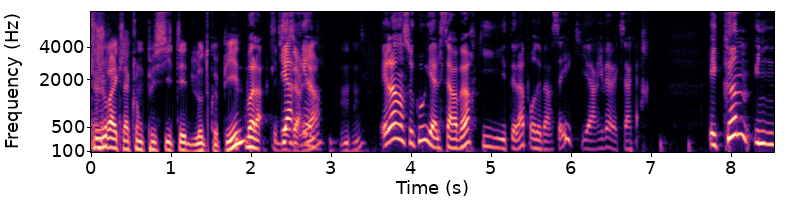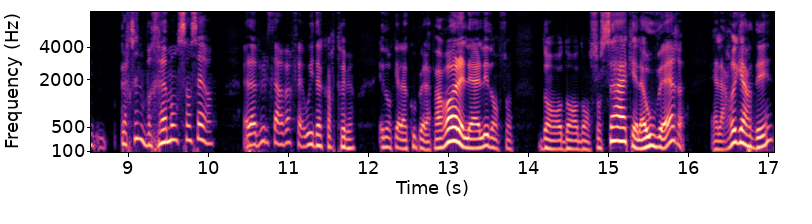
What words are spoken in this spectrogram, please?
Toujours avec la complicité de l'autre copine. Voilà. Qui disait rien rien. Mhm. et là, d'un seul coup, il y a le serveur qui était là pour débarrasser et qui est arrivé avec sa carte. Et comme une personne vraiment sincère, hein, elle a vu le serveur faire oui, d'accord, très bien. Et donc, elle a coupé la parole, elle est allée dans son, dans, dans, dans son sac, elle a ouvert, elle a regardé.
